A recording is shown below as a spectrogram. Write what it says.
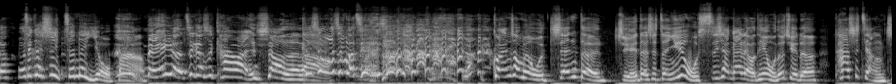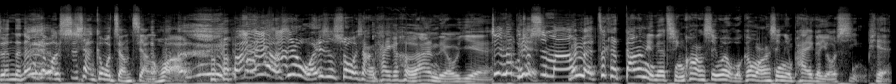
有，这个是真的有吧？没有，这个是开玩笑的啦。可是我怎么觉得？观众朋友，我真的觉得是真，因为我私下跟他聊天，我都觉得他是讲真的。那你干嘛私下跟我讲讲话？没有，是我一直说我想开一个河岸留言。对，那不就是吗？没有，这个当年的情况是因为我跟王心凌拍一个游戏影片，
